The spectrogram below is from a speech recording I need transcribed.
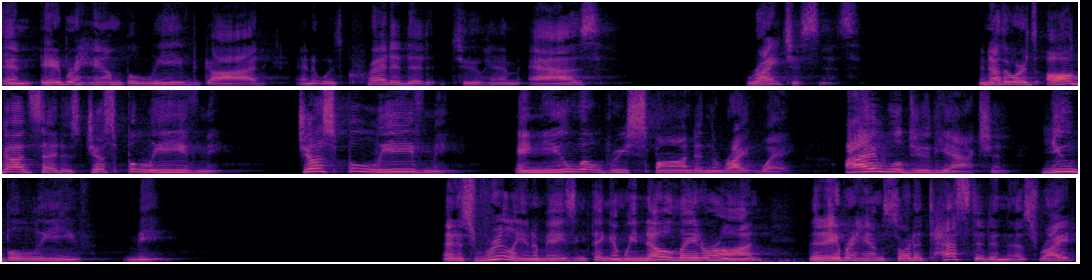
and Abraham believed God, and it was credited to him as righteousness. In other words, all God said is just believe me. Just believe me, and you will respond in the right way. I will do the action. You believe me. And it's really an amazing thing. And we know later on that Abraham sort of tested in this, right?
